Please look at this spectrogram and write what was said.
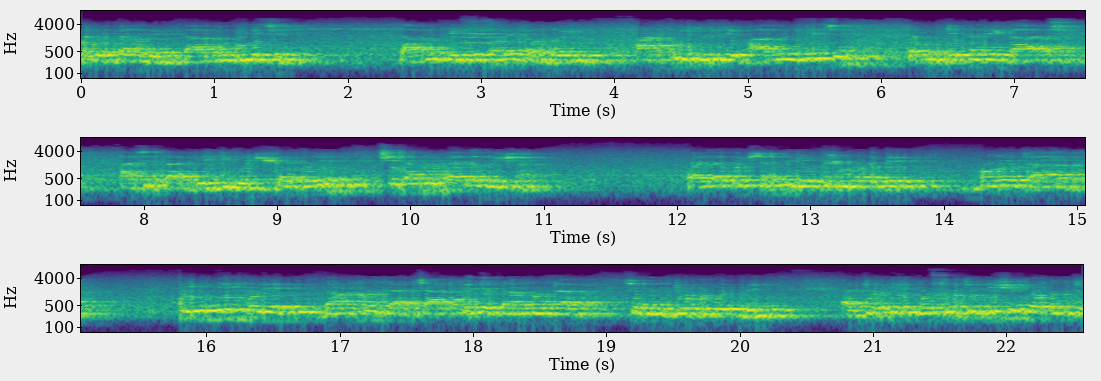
খবর দেওয়া হবে দারু দিয়েছে। দারু দেখতে পরে তখন ওই আটত্রিশ যে ভাগ হয়ে গিয়েছে তখন যেখানে গাছ আছে তার বেদি পরিষ্কার করে, সেটা হলো পয়লা বৈশাখ। পয়লা বৈশাখ থেকে শুরু হবে তিন দিন ধরে ব্রাহ্মণরা চার বেদের ব্রাহ্মণরা সেখানে যোগ্য করবেন আর মন্ত্র হচ্ছে নৃসিংহ মন্ত্র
